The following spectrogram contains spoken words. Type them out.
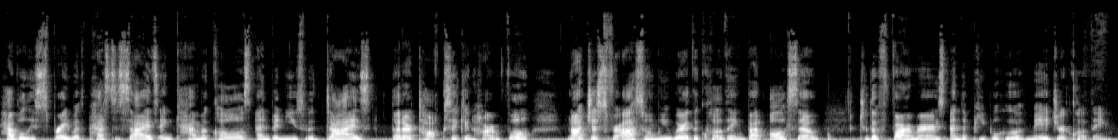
heavily sprayed with pesticides and chemicals and been used with dyes that are toxic and harmful not just for us when we wear the clothing but also to the farmers and the people who have made your clothing.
